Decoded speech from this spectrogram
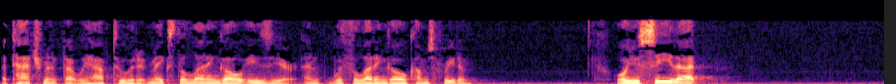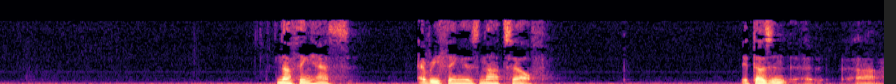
attachment that we have to it. It makes the letting go easier, and with the letting go comes freedom. Or you see that nothing has, everything is not self. It doesn't. Uh, uh,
